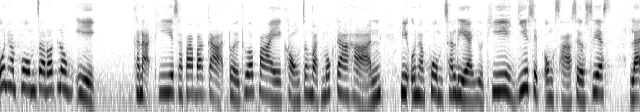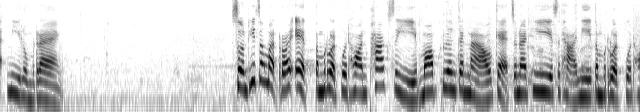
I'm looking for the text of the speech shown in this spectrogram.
อุณหภูมิจะลดลงอีก ขณะที่สภาพอากาศโดยทั่วไปของจังหวัดมุกดาหาร มีอุณหภูมิเฉลี่ยอยู่ที่ 20 องศาเซลเซียส และมีลมแรง ส่วนที่จังหวัดร้อยเอ็ดตำรวจภูธรภาค 4 มอบเครื่องกันหนาว แก่เจ้าหน้าที่สถานีตำรวจภูธ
